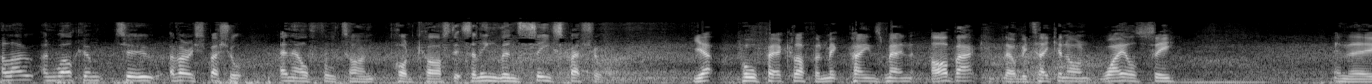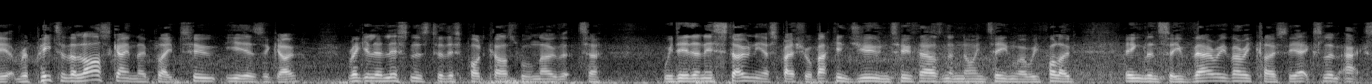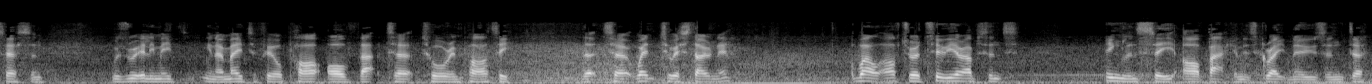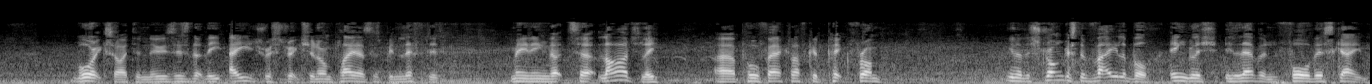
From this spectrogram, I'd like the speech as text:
Hello and welcome to a very special NL full time podcast. It's an England C special. Yep, Paul Fairclough and Mick Payne's men are back. They'll be taking on Wales C in the repeat of the last game they played two years ago. Regular listeners to this podcast will know that uh, we did an Estonia special back in June 2019 where we followed England C very, very closely. Excellent access and was really made, you know, made to feel part of that uh, touring party that uh, went to Estonia. Well, after a two-year absence, England C are back, and it's great news. And uh, more exciting news is that the age restriction on players has been lifted, meaning that uh, largely uh, Paul Fairclough could pick from, you know, the strongest available English 11 for this game.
